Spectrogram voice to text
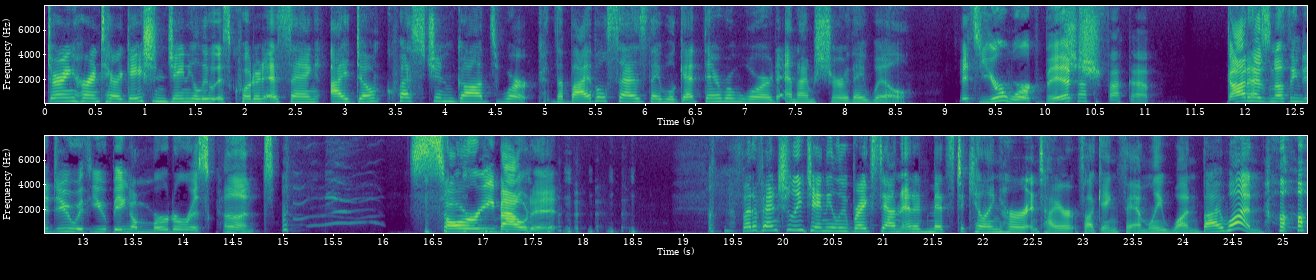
During her interrogation, Janie Lou is quoted as saying, I don't question God's work. The Bible says they will get their reward, and I'm sure they will. it's your work, bitch. Shut the fuck up. God has nothing to do with you being a murderous cunt. Sorry about it. But eventually, Janie Lou breaks down and admits to killing her entire fucking family one by one.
